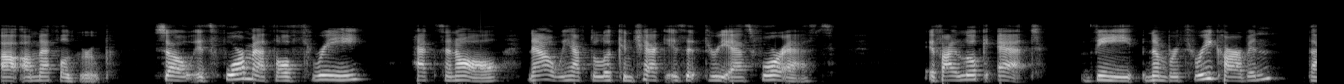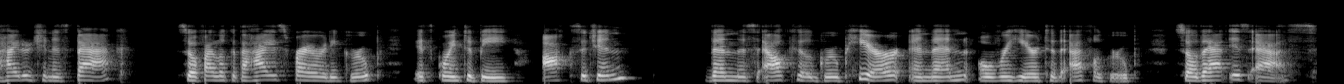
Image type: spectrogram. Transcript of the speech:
uh, a methyl group. So it's 4-methyl, 3-hexanol. Now we have to look and check, is it 3s4s? If I look at the number 3 carbon, the hydrogen is back. So if I look at the highest priority group, it's going to be oxygen, then this alkyl group here, and then over here to the ethyl group. So that is S.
